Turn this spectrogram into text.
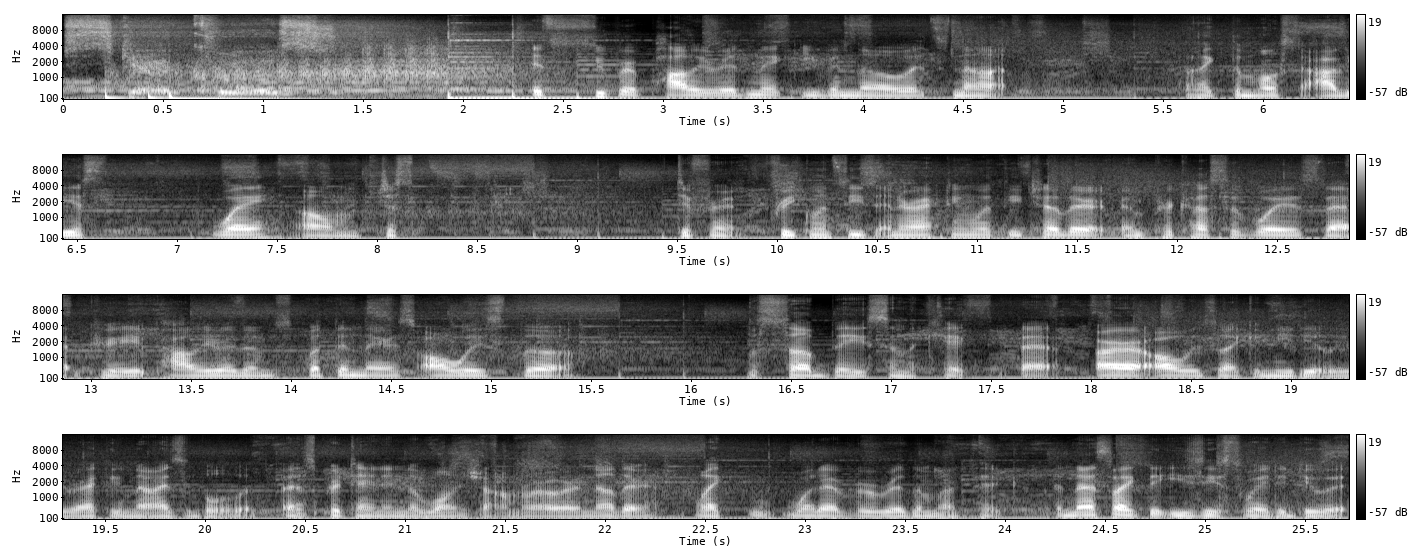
Scarecrows. It's super polyrhythmic even though it's not like the most obvious way. Um, just different frequencies interacting with each other in percussive ways that create polyrhythms. But then there's always the the sub bass and the kick that are always like immediately recognizable as pertaining to one genre or another, like whatever rhythm I pick. And that's like the easiest way to do it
